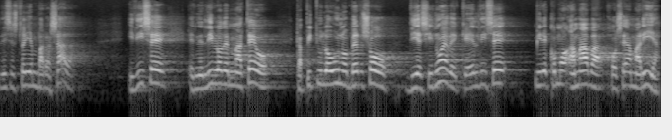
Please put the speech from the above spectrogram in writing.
Dice, estoy embarazada. Y dice en el libro de Mateo, capítulo 1, verso 19, que él dice, mire cómo amaba José a María.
